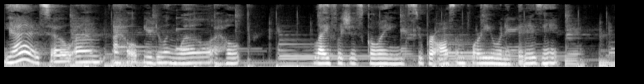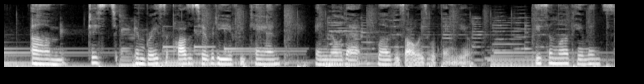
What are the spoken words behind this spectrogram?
Yeah, so um, I hope you're doing well. I hope life is just going super awesome for you. And if it isn't, um, just embrace the positivity if you can and know that love is always within you. Peace and love, humans.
